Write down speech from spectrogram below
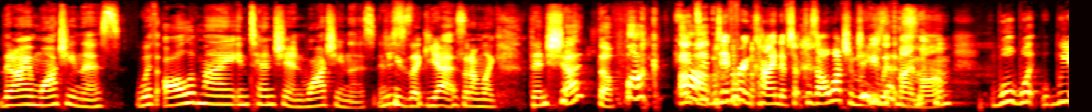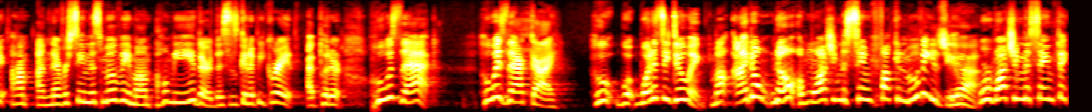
that I am watching this with all of my intention watching this? And he's like, yes. And I'm like, then shut the fuck up. It's a different kind of because I'll watch a movie with my mom. Well, what we um, I've never seen this movie, mom. Oh, me either. This is gonna be great. I put it. Who's that? Who is that guy? Who? What, what is he doing? Mom, I don't know. I'm watching the same fucking movie as you. Yeah. We're watching the same thing.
